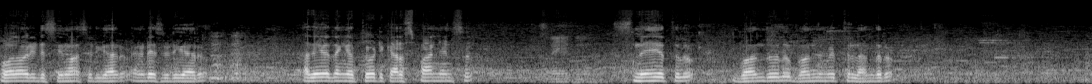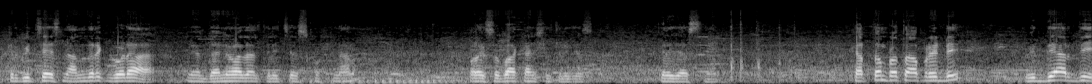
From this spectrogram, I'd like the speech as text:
పోలవరెడ్డి శ్రీనివాసరెడ్డి గారు వెంకటేశ్వర రెడ్డి గారు అదేవిధంగా తోటి కరస్పాండెంట్స్ స్నేహితులు బంధువులు బంధుమిత్రులు అందరూ ఇక్కడికి ఇచ్చేసిన అందరికి కూడా నేను ధన్యవాదాలు తెలియజేసుకుంటున్నాను. వాళ్ళకి శుభాకాంక్షలు తెలియజేసు తెలియజేస్తున్నాం. కర్తం ప్రతాప్ రెడ్డి విద్యార్థి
